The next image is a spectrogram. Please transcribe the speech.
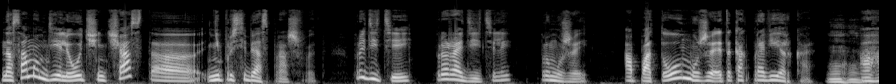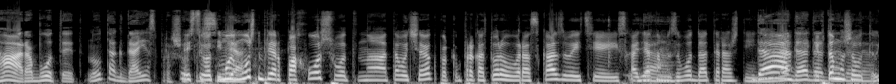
на самом деле, очень часто не про себя спрашивают, про детей, про родителей, про мужей. А потом уже это как проверка. Мгм. Ага, работает. Ну тогда я спрошу То есть про вот себя. мой муж, например, похож вот на того человека, про, про которого вы рассказываете, исходя Да. там из его даты рождения. Да, Да, да, да, И потому да, что да, вот да.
